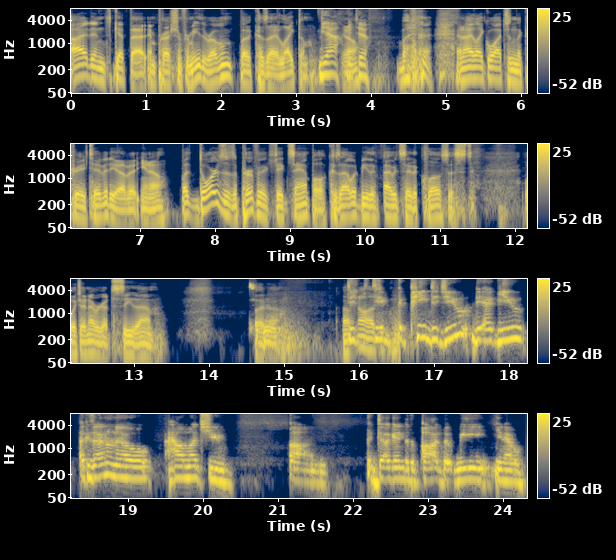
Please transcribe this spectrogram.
I didn't get that impression from either of them, but because I liked them Yeah, You know? me too. but and I like watching the creativity of it, you know. But Doors is a perfect example because that would be the I would say the closest, which I never got to see them. But uh, uh, Did, no, that's- did Pete? Did you have you? Because I don't know how much you um, dug into the pod, but we, you know,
